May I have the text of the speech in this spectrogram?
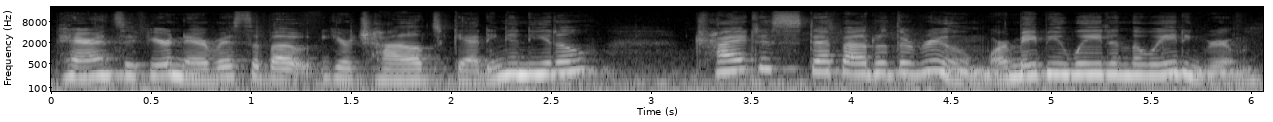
Parents, if you're nervous about your child getting a needle, try to step out of the room or maybe wait in the waiting room.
